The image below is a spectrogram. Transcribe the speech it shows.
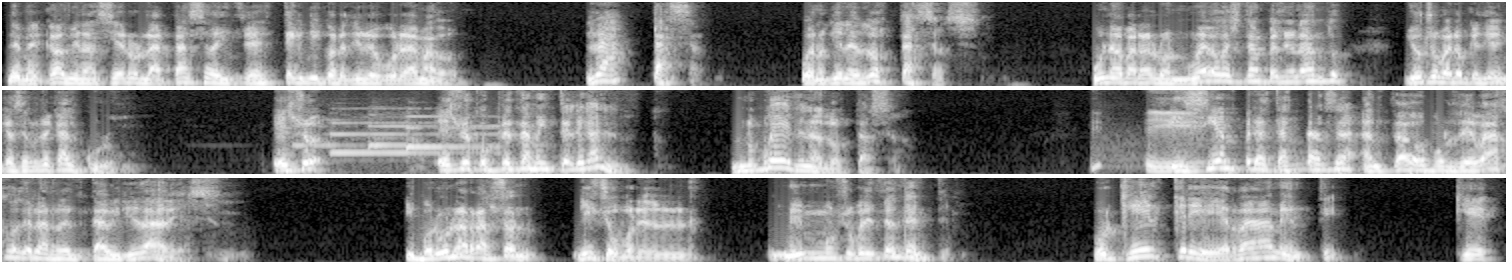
de Mercado Financiero, la tasa de interés técnico retiro programado. La tasa. Bueno, tiene dos tasas. Una para los nuevos que se están pensionando y otra para los que tienen que hacer recálculo. Eso, eso es completamente legal. No puede tener dos tasas. Y, siempre estas tasas han estado por debajo de las rentabilidades. Y por una razón, dicho por el mismo superintendente. Porque él cree erradamente que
